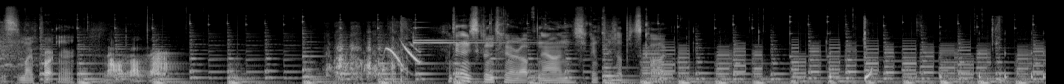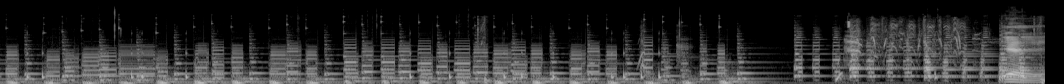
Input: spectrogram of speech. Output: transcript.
This is my partner. I think I'm just gonna turn her up now, and she can finish up this cog. Yay.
